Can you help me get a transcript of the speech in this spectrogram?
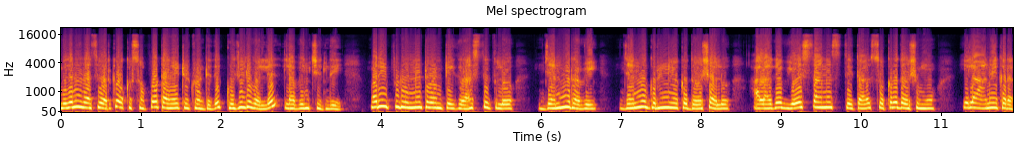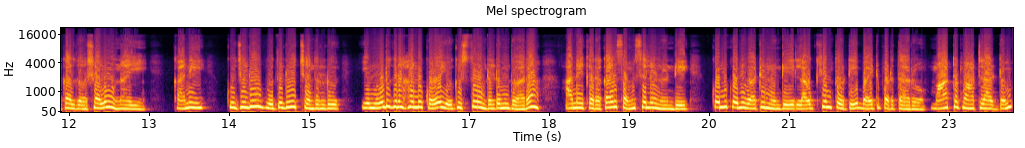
మిథున రాశి వారికి ఒక సపోర్ట్ అనేటటువంటిది కుజుడి వల్లే లభించింది. మరి ఇప్పుడు ఉన్నటువంటి గ్రహస్థితిలో జన్మ రవి జన్మ గురుని యొక్క దోషాలు అలాగే వ్యయస్థాన స్థిత శుక్రదోషము ఇలా అనేక రకాల దోషాలు ఉన్నాయి. కానీ కుజుడు బుధుడు చంద్రుడు ఈ మూడు గ్రహాలు కూడా యోగిస్తూ ఉండడం ద్వారా అనేక రకాల సమస్యల నుండి కొన్ని కొన్ని వాటి నుండి లౌక్యంతో బయటపడతారు. మాట మాట్లాడడం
